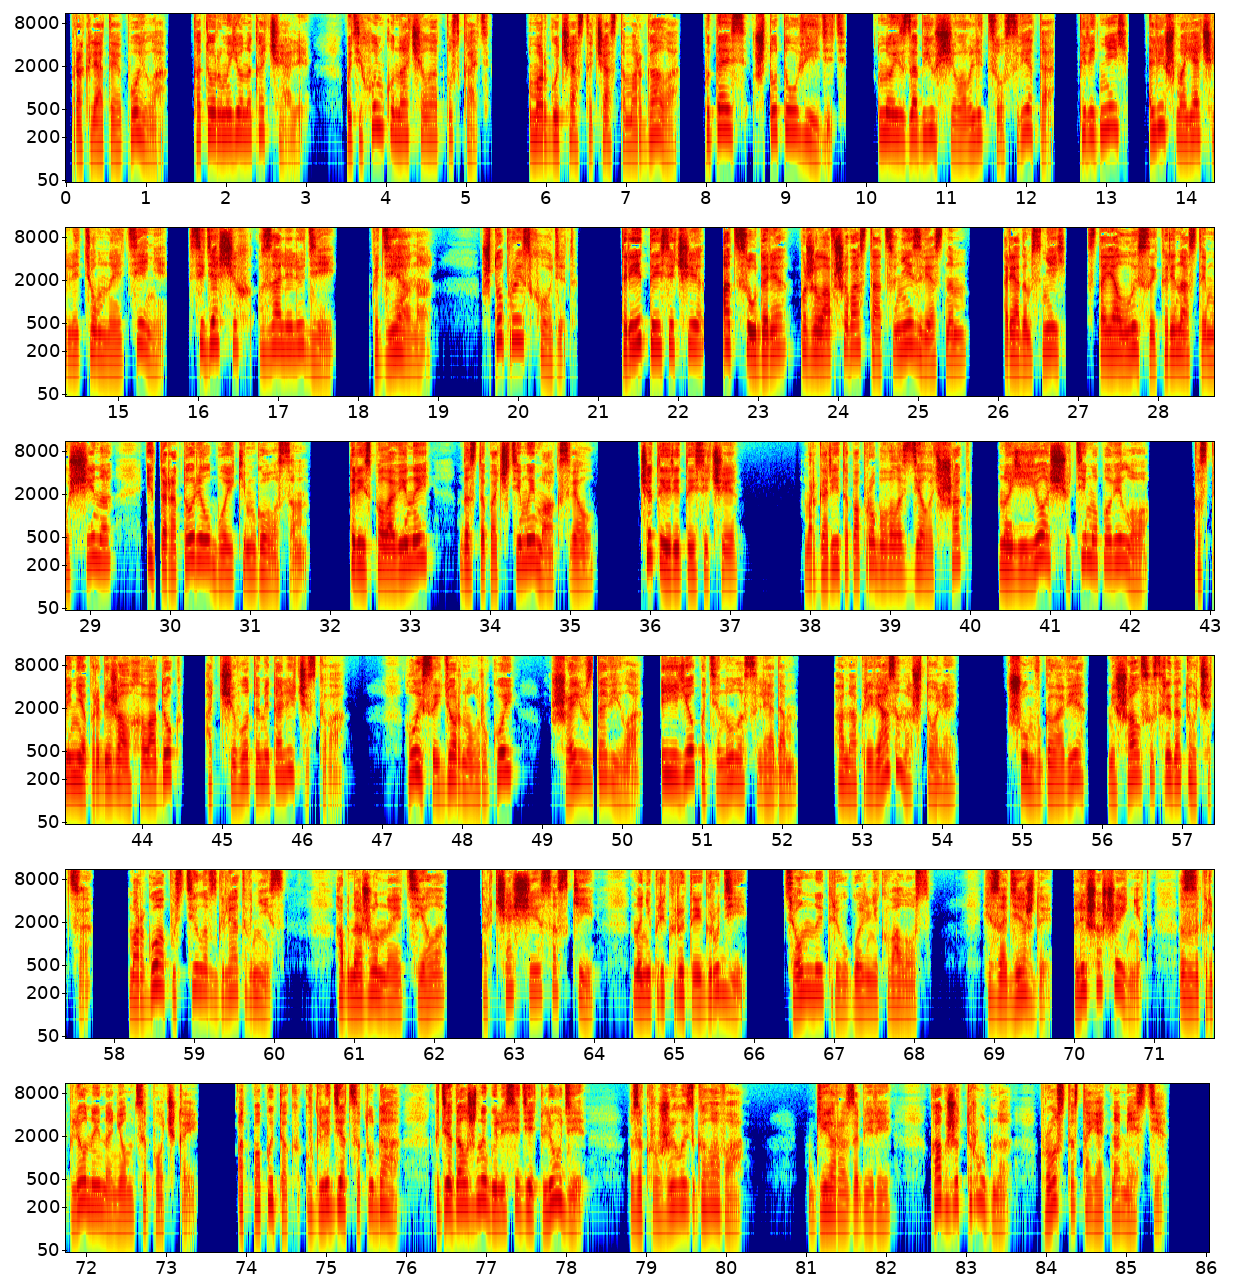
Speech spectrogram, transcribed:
Проклятое пойло, которым ее накачали, потихоньку начало отпускать. Марго часто-часто моргала, пытаясь что-то увидеть, но из-за бьющего в лицо света перед ней лишь маячили темные тени сидящих в зале людей. Где она? Что происходит? Три тысячи от сударя, пожелавшего остаться неизвестным. Рядом с ней стоял лысый коренастый мужчина и тараторил бойким голосом. Три с половиной — достопочтимый Максвелл. Четыре тысячи. Маргарита попробовала сделать шаг, но ее ощутимо повело. По спине пробежал холодок от чего-то металлического. Лысый дернул рукой, шею сдавило, и ее потянуло следом. Она привязана, что ли? Шум в голове мешал сосредоточиться. Марго опустила взгляд вниз. Обнаженное тело, торчащие соски на неприкрытой груди, темный треугольник волос. Из одежды лишь ошейник с закрепленной на нем цепочкой. От попыток вглядеться туда, где должны были сидеть люди, закружилась голова. «Гера, забери! Как же трудно просто стоять на месте!»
